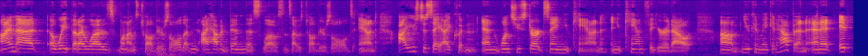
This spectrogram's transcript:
I'm at a weight that I was when I was 12 years old. I've, I haven't been this low since I was 12 years old. And I used to say I couldn't. And once you start saying you can and you can figure it out, um, you can make it happen. And it, it,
